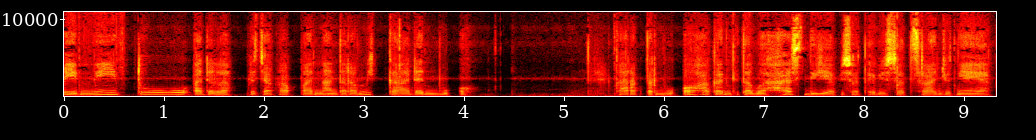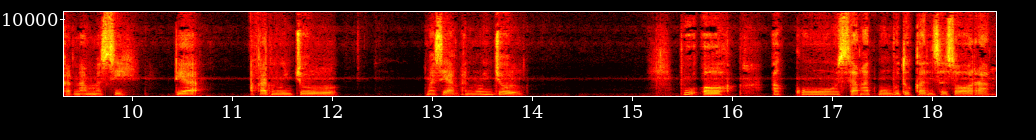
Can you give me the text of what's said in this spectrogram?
ini tuh adalah percakapan antara Mika dan Bu Oh. Karakter Bu Oh akan kita bahas di episode-episode selanjutnya ya, karena masih dia akan muncul, masih akan muncul. Bu Oh, aku sangat membutuhkan seseorang,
